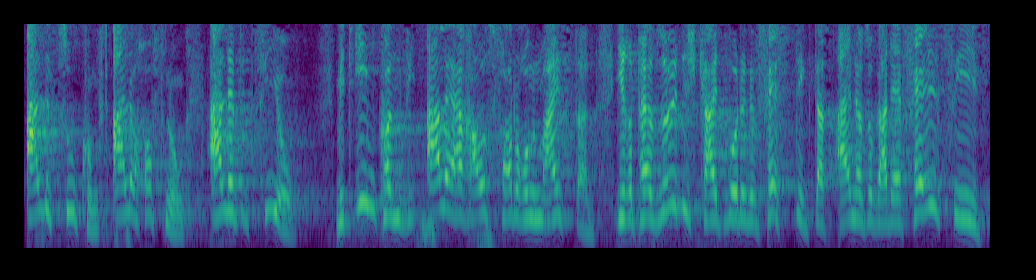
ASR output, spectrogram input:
alle Zukunft, alle Hoffnung, alle Beziehung. Mit ihm konnten sie alle Herausforderungen meistern. Ihre Persönlichkeit wurde gefestigt, dass einer sogar der Fels hieß.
